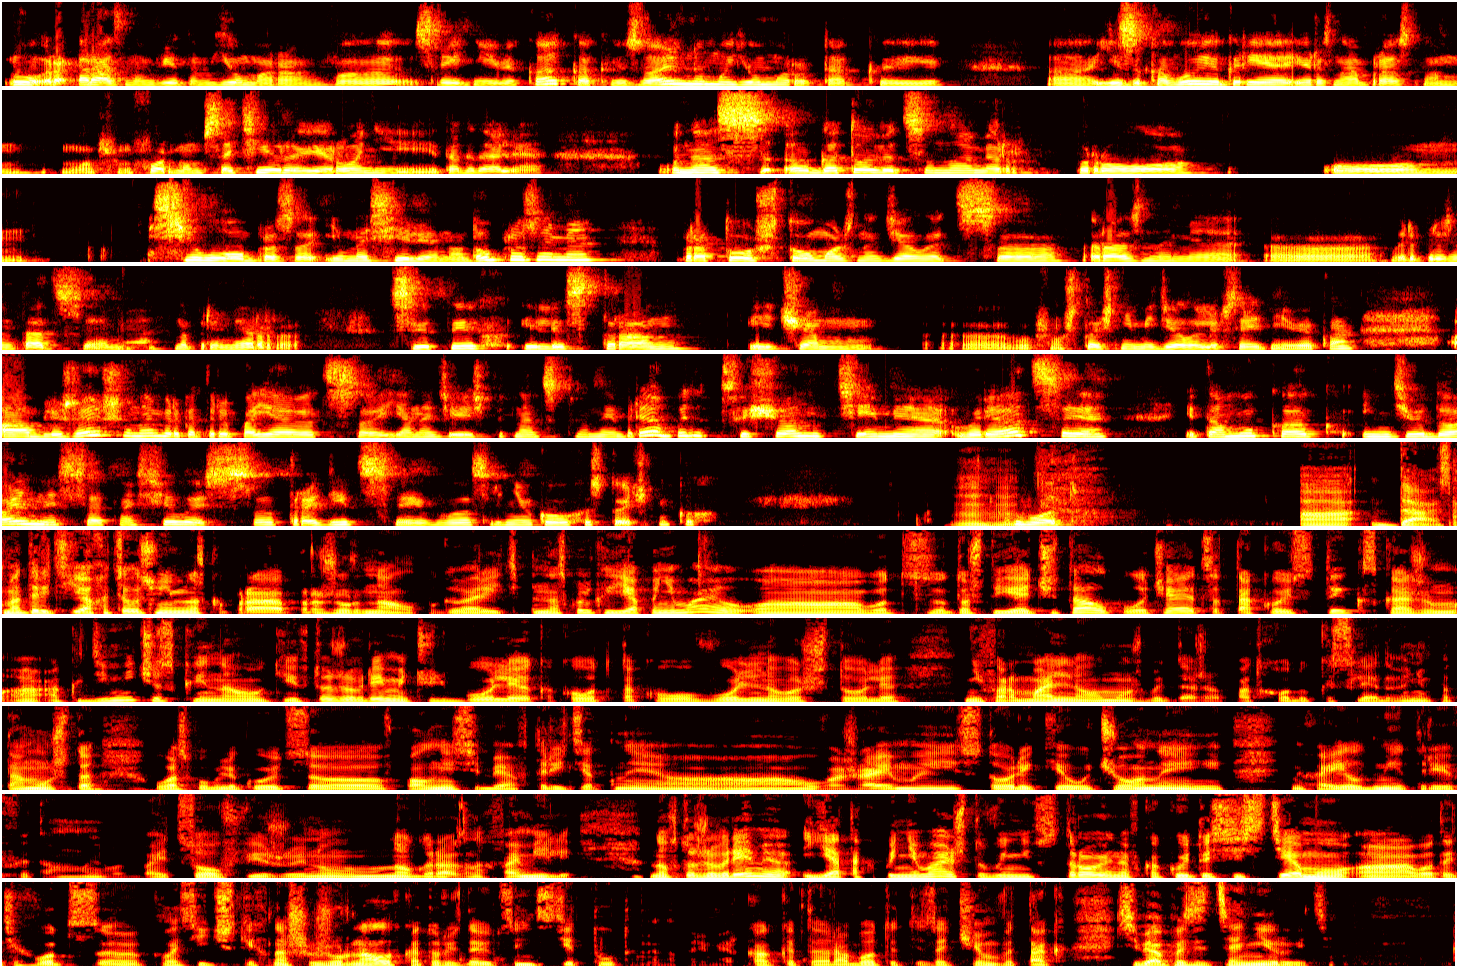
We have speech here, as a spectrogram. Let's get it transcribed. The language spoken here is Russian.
ну, разным видам юмора в средние века, как визуальному юмору, так и языковой игре и разнообразным в общем, формам сатиры, иронии и так далее. У нас готовится номер про о силу образа и насилие над образами, про то, что можно делать с разными э, репрезентациями, например, святых или стран, и чем, э, в общем, что с ними делали в средние века. А ближайший номер, который появится, я надеюсь, 15 ноября, будет посвящен теме вариации и тому, как индивидуальность соотносилась с традицией в средневековых источниках. Угу. Вот. А, да, смотрите, я хотел еще немножко про, про журнал поговорить. Насколько я понимаю, а, вот то, что я читал, получается такой стык, скажем, а, академической науки и в то же время чуть более какого-то такого вольного, что ли, неформального, может быть, даже подходу к исследованию, потому что у вас публикуются вполне себе авторитетные, а, уважаемые историки, ученые, Михаил Дмитриев, и там, и вот Бойцов вижу, и ну, много разных фамилий. Но в то же время я так понимаю, что вы не встроены в какую-то систему а, вот этих вот э, классических наших журналов, которые издаются институтами, например? Как это работает и зачем вы так себя позиционируете?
